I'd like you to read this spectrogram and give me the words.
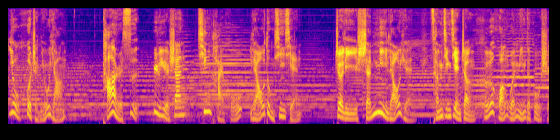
诱惑着牛羊，塔尔寺、日月山、青海湖撩动心弦，这里神秘辽远，曾经见证河湟文明的故事，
